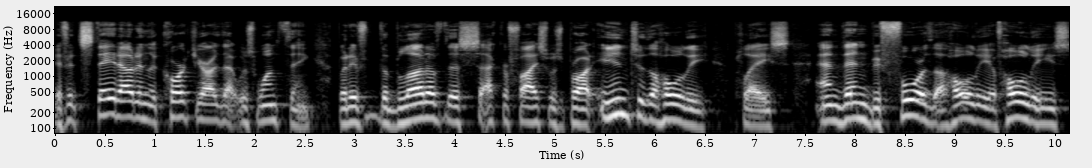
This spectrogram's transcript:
If it stayed out in the courtyard, that was one thing. But if the blood of the sacrifice was brought into the holy place and then before the Holy of Holies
